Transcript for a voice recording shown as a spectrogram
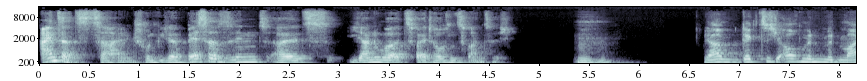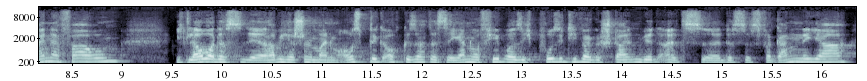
Einsatzzahlen schon wieder besser sind als Januar 2020. Mhm. Ja, deckt sich auch mit, mit meinen Erfahrungen. Ich glaube, das habe ich ja schon in meinem Ausblick auch gesagt, dass der Januar, Februar sich positiver gestalten wird, als äh, das das vergangene Jahr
